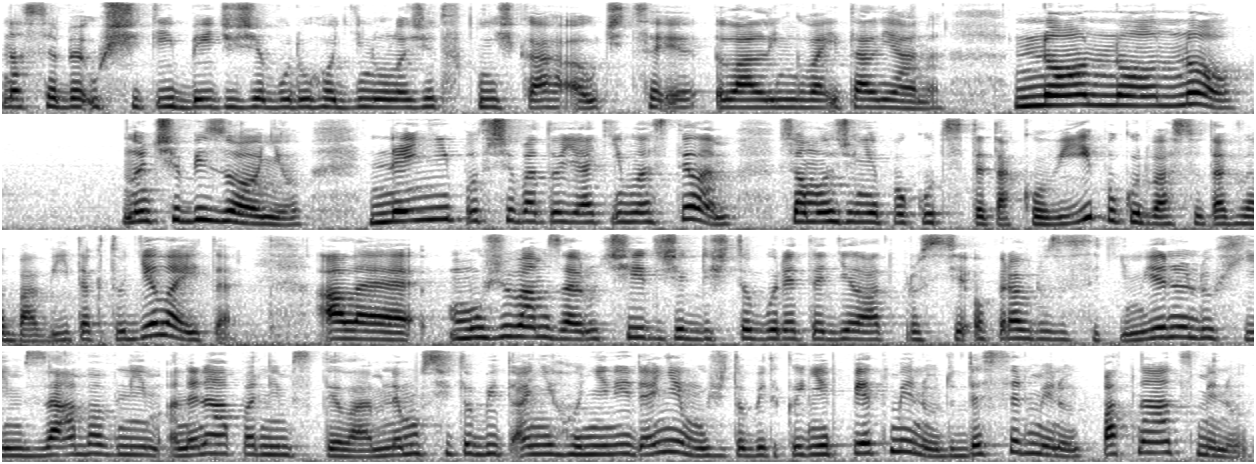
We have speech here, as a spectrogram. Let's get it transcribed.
na sebe ušitý byč, že budu hodinu ležet v knížkách a učit se la lingua italiana. No, no, no, No c'è bisogno. Není potřeba to dělat tímhle stylem. Samozřejmě pokud jste takový, pokud vás to takhle baví, tak to dělejte. Ale můžu vám zaručit, že když to budete dělat prostě opravdu zase tím jednoduchým, zábavným a nenápadným stylem, nemusí to být ani hodiny denně, může to být klidně 5 minut, 10 minut, 15 minut,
